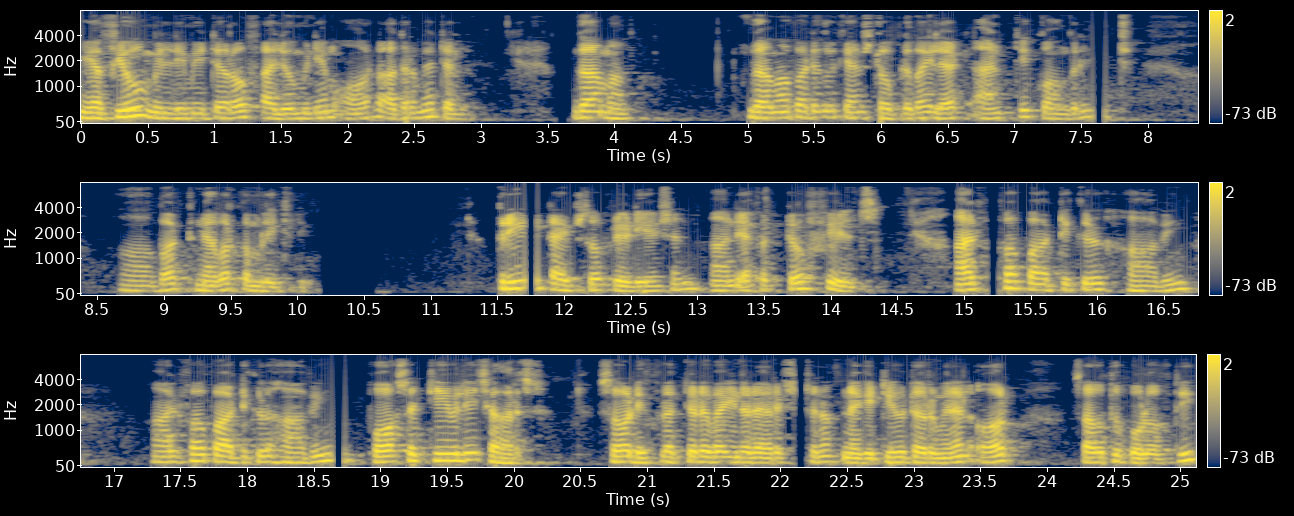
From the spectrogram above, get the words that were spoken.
a few millimeter of aluminum or other metal. Gamma Gamma particle can stopped by lead and the concrete, uh, but never completely. Three types of radiation and effective fields. Alpha particle having alpha particle having positively charged, so deflected by in the direction of negative terminal or south pole of the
